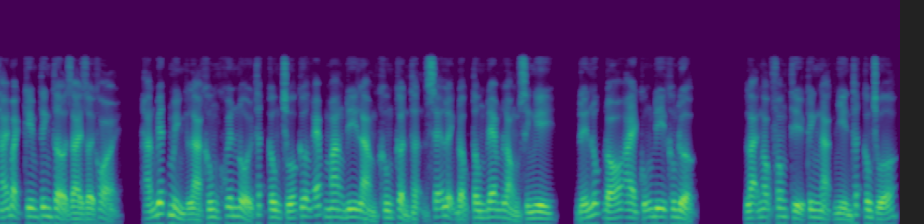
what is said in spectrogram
Thái bạch kim tinh thở dài rời khỏi hắn biết mình là không khuyên nổi thất công chúa cưỡng ép mang đi làm không cẩn thận sẽ lệnh độc tông đem lòng sinh nghi, đến lúc đó ai cũng đi không được. Lại ngọc phong thì kinh ngạc nhìn thất công chúa.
